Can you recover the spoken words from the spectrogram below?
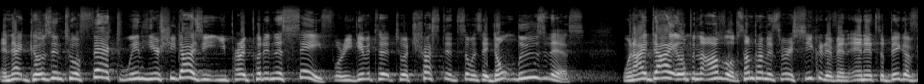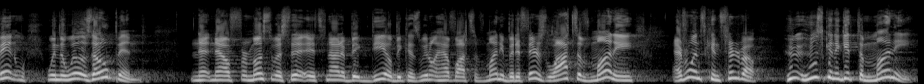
And that goes into effect when he or she dies. You, you probably put it in a safe or you give it to, to a trusted someone and say, Don't lose this. When I die, open the envelope. Sometimes it's very secretive and, and it's a big event when the will is opened. Now, for most of us, it's not a big deal because we don't have lots of money. But if there's lots of money, everyone's concerned about who, who's going to get the money.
